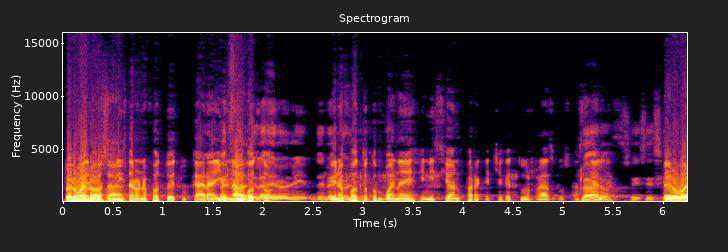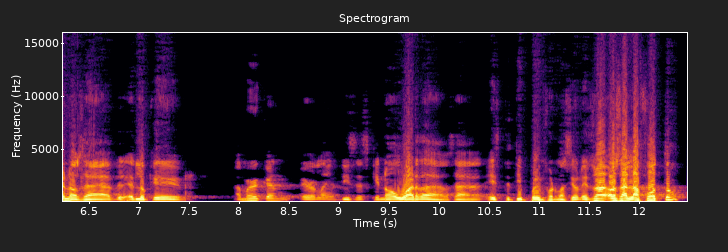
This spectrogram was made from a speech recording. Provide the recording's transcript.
Pero bueno, o vas a sea, necesitar una foto de tu cara y Un una foto, de la aerolí- de la y una foto con buena definición para que cheque tus rasgos Claro, faciales. sí, sí, sí. pero bueno, o sea, lo que American Airlines dice es que no guarda, o sea, este tipo de información. Es una- o sea, la foto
